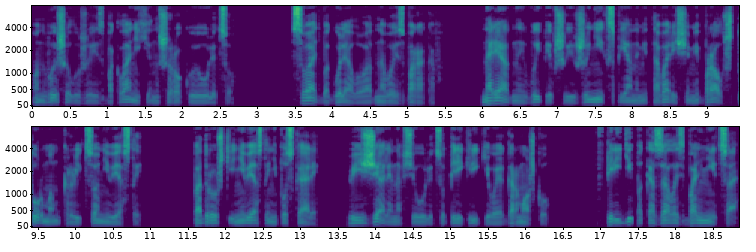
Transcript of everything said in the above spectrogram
Он вышел уже из Бакланихи на широкую улицу. Свадьба гуляла у одного из бараков. Нарядный, выпивший жених с пьяными товарищами брал штурмом крыльцо невесты. Подружки невесты не пускали, визжали на всю улицу, перекрикивая гармошку. Впереди показалась больница.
